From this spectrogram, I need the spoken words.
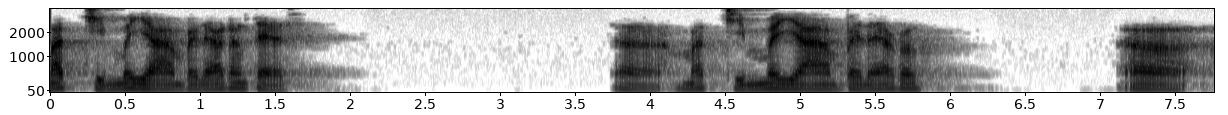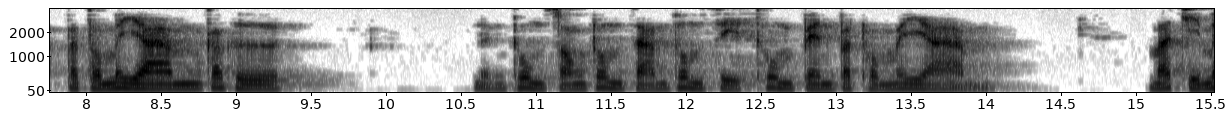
มัดฉิมมยามไปแล้วตั้งแต่มัดฉิมมยามไปแล้วก็ ปฐมยามก็คือหนึ่งทุ่มสองทุ่มสามทุ่มสี่ทุ่มเป็นปฐมยาม มัดฉิม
